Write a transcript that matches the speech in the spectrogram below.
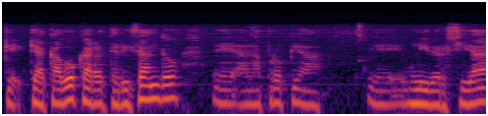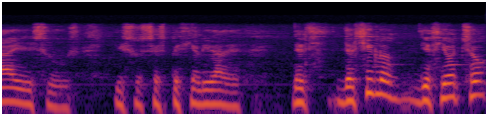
que, acabó caracterizando eh, a la propia eh, universidad y sus, y sus especialidades. Del, siglo XVIII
